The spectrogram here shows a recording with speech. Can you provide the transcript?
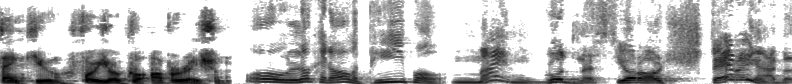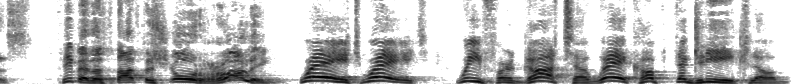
Thank you for your cooperation. Oh, look at all the people. My goodness, you're all staring at us. We better start the show rolling. Wait, wait. We forgot to wake up the Glee Club.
